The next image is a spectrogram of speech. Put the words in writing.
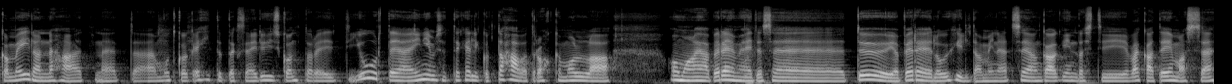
ka meil on näha, et need äh, muudkui aga ehitatakse neid ühiskontoreid juurde ja inimesed tegelikult tahavad rohkem olla oma aja peremehed ja see töö ja pereelu ühildamine, et see on ka kindlasti väga teemasse,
